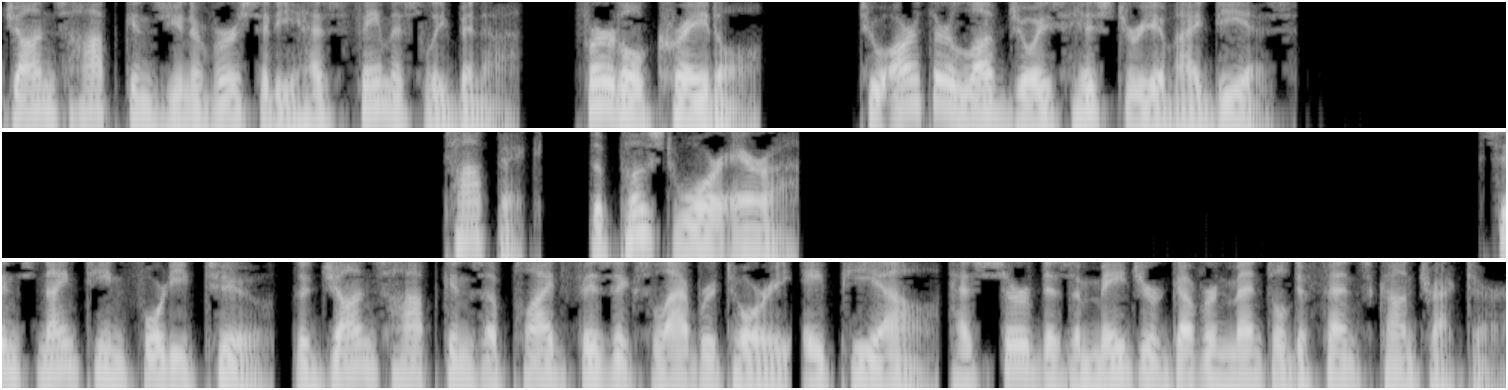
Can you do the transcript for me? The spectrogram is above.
Johns Hopkins University has famously been a fertile cradle to Arthur Lovejoy's History of Ideas. The post-war era Since 1942, the Johns Hopkins Applied Physics Laboratory APL has served as a major governmental defense contractor.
